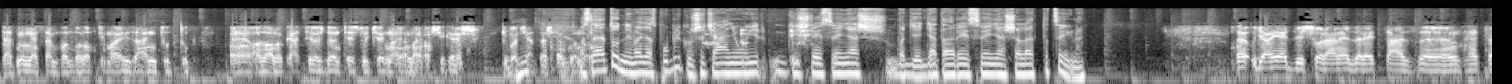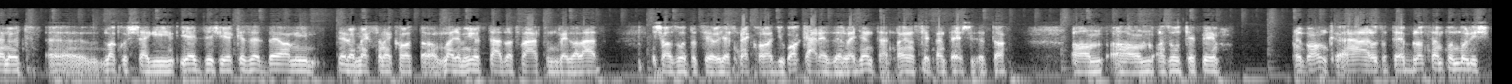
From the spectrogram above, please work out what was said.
tehát minden szempontból optimalizálni tudtuk Eh, az allokációs döntést, úgyhogy nagyon-nagyon sikeres kibocsátás gondolom. Azt lehet tudni, vagy az publikus, hogy hány új kis részvényes, vagy egyáltalán részvényese lett a cégnek? Ugye a jegyzés során 1175 uh, eh, lakossági jegyzés érkezett be, ami tényleg messze meghaladta, nagyobb 500-at vártunk legalább, és az volt a cél, hogy ezt meghaladjuk, akár ezzel legyen, tehát nagyon szépen teljesített a, a, a, az OTP bank hálózat ebből a szempontból is.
